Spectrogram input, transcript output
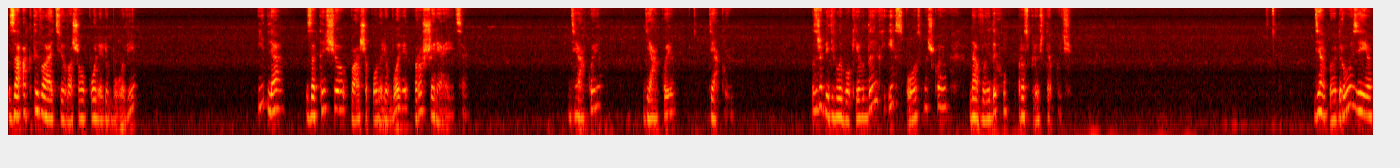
за активацію вашого поля любові і для, за те, що ваше поле любові розширяється. Дякую, дякую, дякую. Зробіть глибокий вдих і з посмішкою на видиху розплющте очі. Дякую, друзі.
